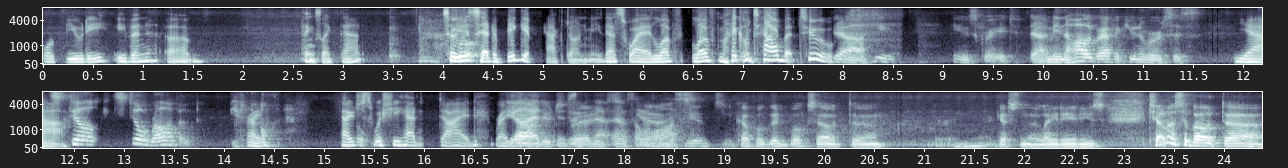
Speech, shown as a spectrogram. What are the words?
or beauty even um, things like that so Well- it's had a big impact on me that's why i love love michael talbot too Yeah, he he was great. Yeah, I mean, the holographic universe is yeah it's still it's still relevant. You know? Right. i just wish he hadn't died right Yeah, now. I do too. Right. That, that's a Yeah. loss. He has a couple of good books out, uh, I guess in the late 80s. Tell us about uh,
